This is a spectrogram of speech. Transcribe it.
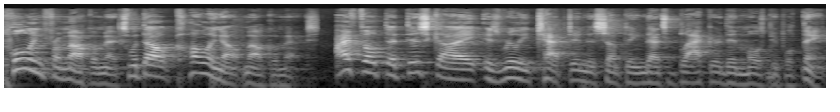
pulling from Malcolm X without calling out Malcolm X. I felt that this guy is really tapped into something that's blacker than most people think.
